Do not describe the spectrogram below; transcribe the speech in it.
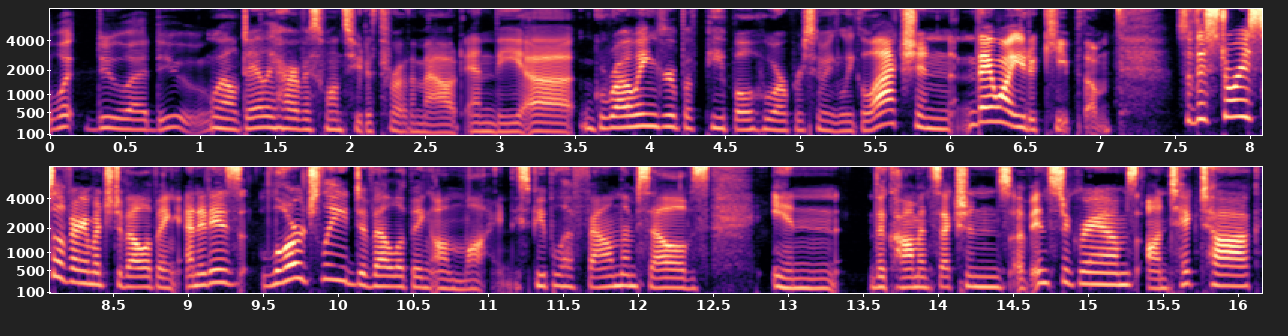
What do I do? Well, Daily Harvest wants you to throw them out, and the uh, growing group of people who are pursuing legal action, they want you to keep them. So the story is still very much developing, and it is largely developing online. These people have found themselves in the comment sections of Instagrams, on TikTok,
